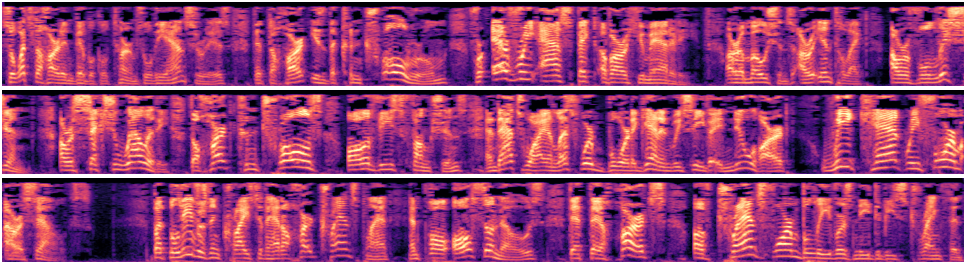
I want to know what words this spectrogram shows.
So what's the heart in biblical terms? Well, the answer is that the heart is the control room for every aspect of our humanity. Our emotions, our intellect, our volition, our sexuality. The heart controls all of these functions, and that's why unless we're born again and receive a new heart, we can't reform ourselves. But believers in Christ have had a heart transplant, and Paul also knows that the hearts of transformed believers need to be strengthened.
